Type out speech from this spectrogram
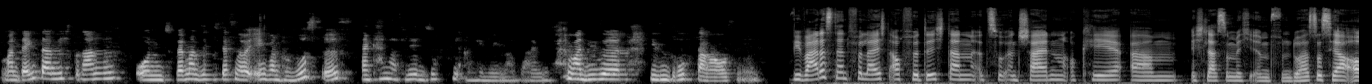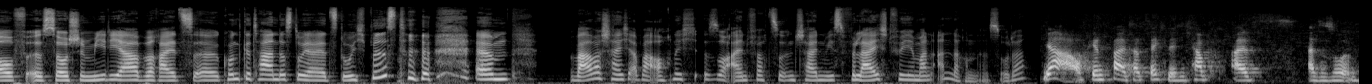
man denkt da nicht dran und wenn man sich dessen aber irgendwann bewusst ist, dann kann das Leben so viel angenehmer sein, wenn man diese, diesen Druck da rausnimmt. Wie war das denn vielleicht auch für dich dann zu entscheiden, okay, ähm, ich lasse mich impfen? Du hast es ja auf äh, Social Media bereits äh, kundgetan, dass du ja jetzt durch bist. ähm, war wahrscheinlich aber auch nicht so einfach zu entscheiden, wie es vielleicht für jemand anderen ist, oder? Ja, auf jeden Fall, tatsächlich. Ich habe als, also so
